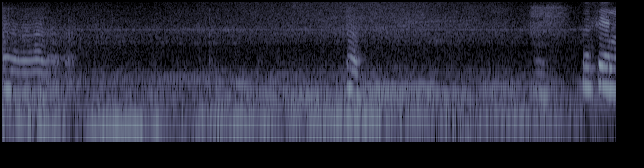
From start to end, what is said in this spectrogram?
อืมอืมเปอร์เซ็นต์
